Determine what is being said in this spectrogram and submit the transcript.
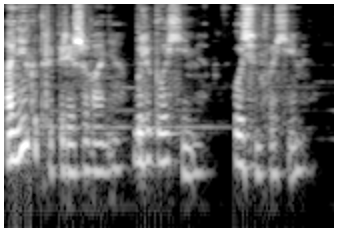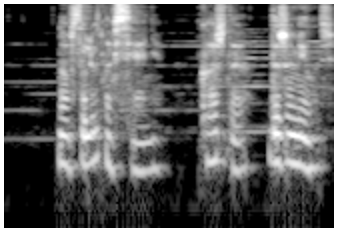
А некоторые переживания были плохими, очень плохими. Но абсолютно все они, каждая, даже мелочь,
